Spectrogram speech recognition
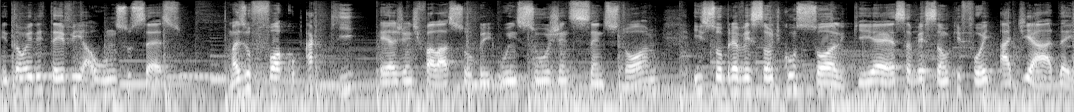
então ele teve algum sucesso. Mas o foco aqui é a gente falar sobre o Insurgent Sandstorm e sobre a versão de console, que é essa versão que foi adiada aí.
